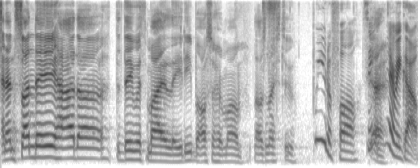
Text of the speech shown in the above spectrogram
And then Sunday had uh, the day with my lady, but also her mom. That was nice too. Beautiful. See, Yeah. there we go.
